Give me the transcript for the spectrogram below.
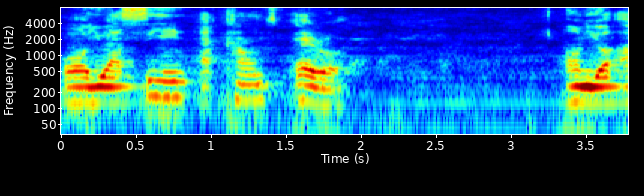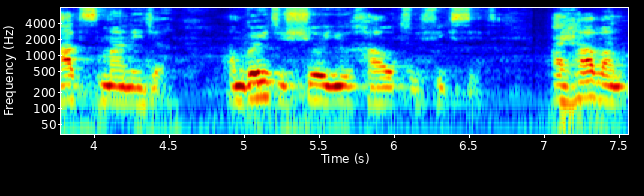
or you are seeing account error on your ads manager, I'm going to show you how to fix it. I have an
